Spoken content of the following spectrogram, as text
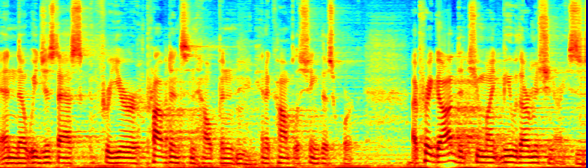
And uh, we just ask for your providence and help in, in accomplishing this work. I pray, God, that you might be with our missionaries.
